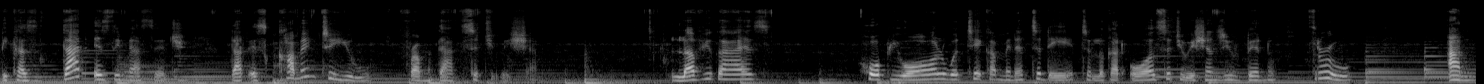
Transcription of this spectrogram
because that is the message that is coming to you from that situation. Love you guys. Hope you all would take a minute today to look at all situations you've been through and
